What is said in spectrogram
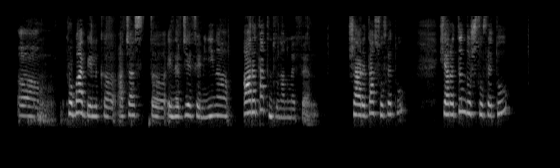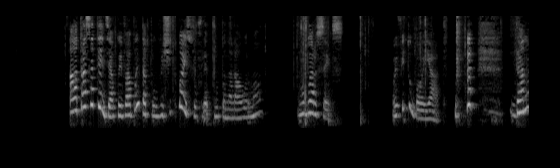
Uh, probabil că această energie feminină a arătat într-un anume fel și a arătat sufletul și arătându-și sufletul a atras atenția cuiva, băi, dar tu și tu ai suflet, nu până la urmă, nu doar sex. Oi fi tu băiat. dar nu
